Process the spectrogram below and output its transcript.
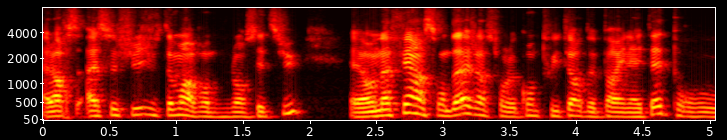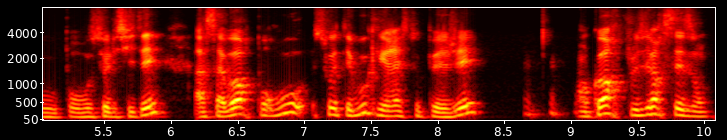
Alors, à ce sujet, justement, avant de vous lancer dessus, euh, on a fait un sondage hein, sur le compte Twitter de Paris United pour vous, pour vous solliciter, à savoir, pour vous, souhaitez-vous qu'il reste au PSG encore plusieurs saisons?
